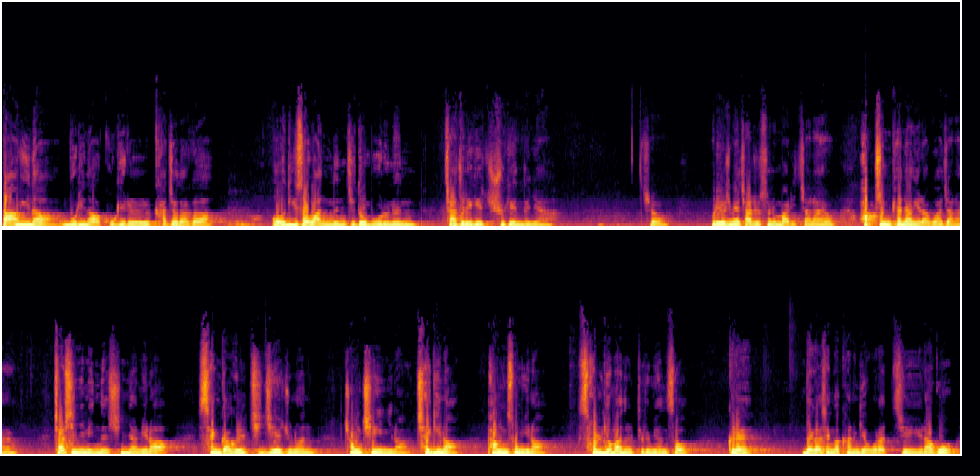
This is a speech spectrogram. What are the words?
빵이나 물이나 고기를 가져다가 어디서 왔는지도 모르는 자들에게 주겠느냐. 그렇죠? 우리 요즘에 자주 쓰는 말 있잖아요. 확증 편향이라고 하잖아요. 자신이 믿는 신념이나 생각을 지지해주는 정치인이나 책이나 방송이나 설교만을 들으면서 그래, 내가 생각하는 게 옳았지라고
